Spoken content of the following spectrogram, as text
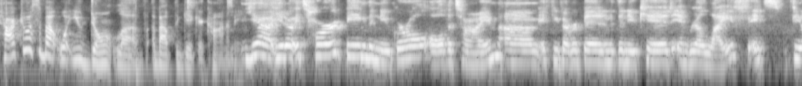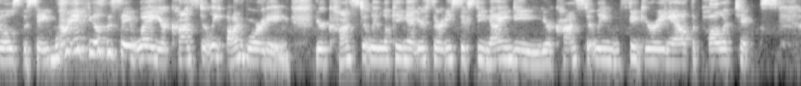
Talk to us about what you don't love about the gig economy. Yeah, you know, it's hard being the new girl all the time. Um, if you've ever been the new kid in real life, it feels the same way. It feels the same way. You're constantly onboarding, you're constantly looking at your 30, 60, 90, you're constantly figuring out the politics.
